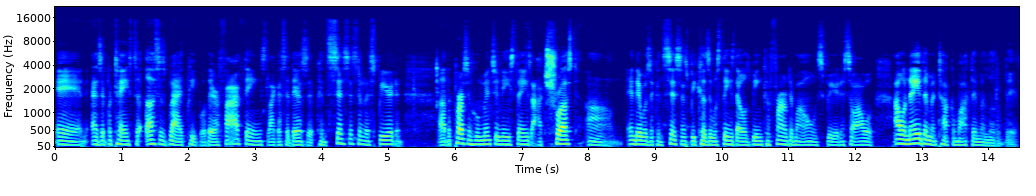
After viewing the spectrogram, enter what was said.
And as it pertains to us as black people, there are five things. Like I said, there's a consensus in the spirit. And uh, the person who mentioned these things, I trust. Um, and there was a consensus because it was things that was being confirmed in my own spirit. And so I will, I will name them and talk about them a little bit.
